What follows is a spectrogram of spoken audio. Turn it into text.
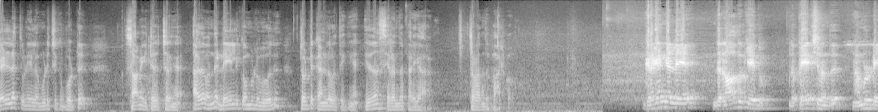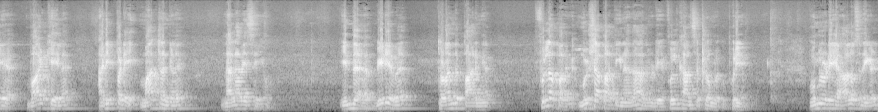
வெள்ளை துணியில் முடிச்சுக்கு போட்டு சாமிக்கிட்ட வச்சுருங்க. அதை வந்து டெய்லி கும்பிடும்போது தொட்டு கண்ணில் ஊற்றிக்குங்க இதுதான் சிறந்த பரிகாரம். தொடர்ந்து பார்ப்போம். கிரகங்கள்லேயே இந்த ராகு கேது இந்த பயிற்சி வந்து நம்மளுடைய வாழ்க்கையில் அடிப்படை மாற்றங்களை நல்லாவே செய்யும். இந்த வீடியோவை தொடர்ந்து பாருங்கள் ஃபுல்லாக பாருங்கள் முழுசாக பார்த்தீங்கன்னா தான் அதனுடைய ஃபுல் கான்செப்ட் உங்களுக்கு புரியும். உங்களுடைய ஆலோசனைகள்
